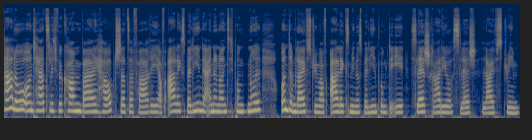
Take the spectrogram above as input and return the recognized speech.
Hallo und herzlich willkommen bei Hauptstadt Safari auf Alex Berlin der 91.0 und im Livestream auf alex-berlin.de slash radio slash Livestream.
